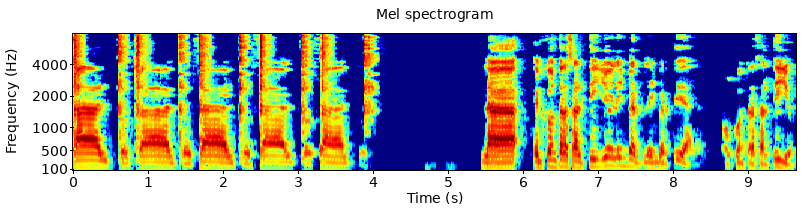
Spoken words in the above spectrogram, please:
Salto, salto, salto, salto, salto. La, el contrasaltillo es la, la invertida o contrasaltillo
